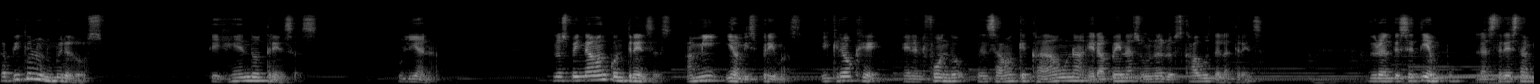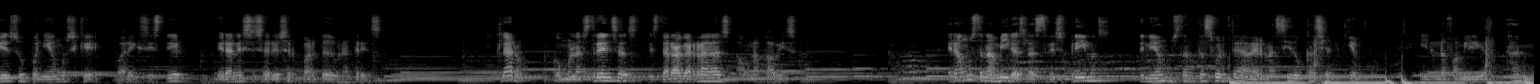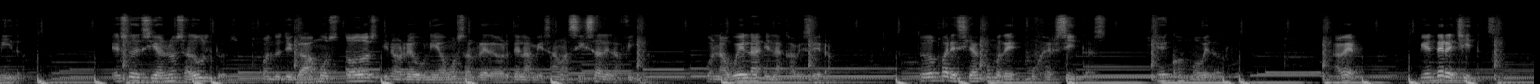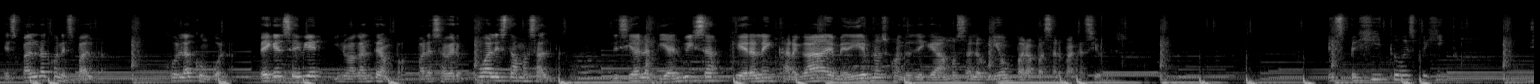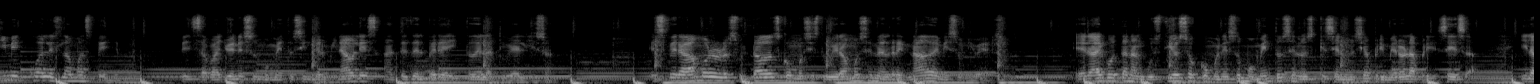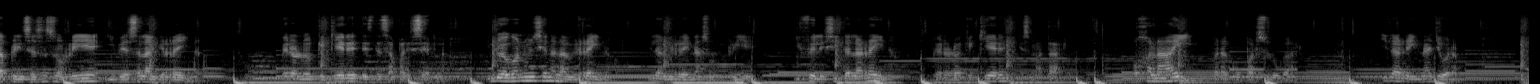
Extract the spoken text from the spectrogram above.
Capítulo número 2. Tejiendo trenzas. Juliana. Nos peinaban con trenzas, a mí y a mis primas, y creo que, en el fondo, pensaban que cada una era apenas uno de los cabos de la trenza. Durante ese tiempo, las tres también suponíamos que, para existir, era necesario ser parte de una trenza. Y claro, como las trenzas, estar agarradas a una cabeza. Éramos tan amigas las tres primas, teníamos tanta suerte de haber nacido casi al tiempo, en una familia tan unida. Eso decían los adultos, cuando llegábamos todos y nos reuníamos alrededor de la mesa maciza de la finca, con la abuela en la cabecera. Todo parecía como de mujercitas. Qué conmovedor. A ver, bien derechitas, espalda con espalda, cola con cola. Péguense bien y no hagan trampa para saber cuál está más alta. Decía la tía Luisa que era la encargada de medirnos cuando llegábamos a la unión para pasar vacaciones. Espejito, espejito, dime cuál es la más bella, pensaba yo en esos momentos interminables antes del veredicto de la tía Elisa. Esperábamos los resultados como si estuviéramos en el reinado de mis universos. Era algo tan angustioso como en esos momentos en los que se anuncia primero la princesa, y la princesa sonríe y besa a la virreina, pero lo que quiere es desaparecerla. Luego anuncian a la virreina, y la virreina sonríe y felicita a la reina, pero lo que quiere es matarla ojalá ahí para ocupar su lugar. Y la reina llora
